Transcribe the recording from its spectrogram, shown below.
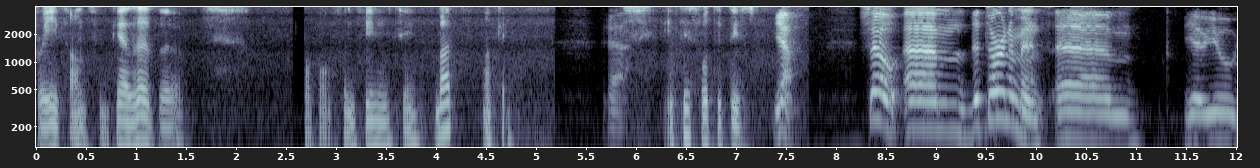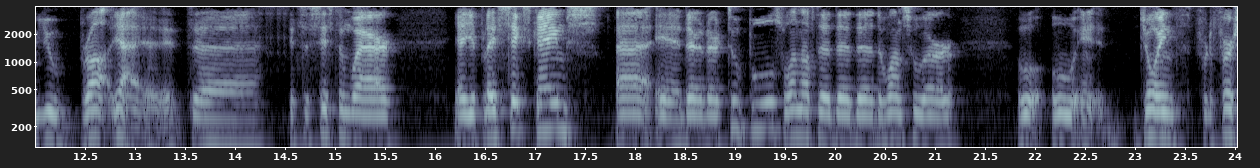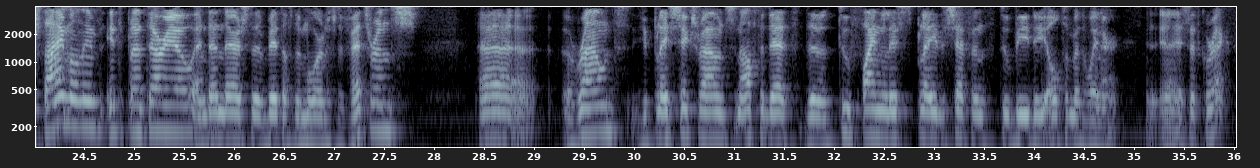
create something. Yeah, that's the problem of Infinity. But okay, Yeah. it is what it is. Yeah. So um, the tournament, um, you you you brought yeah it uh, it's a system where yeah you play six games. Uh, eh, there there are two pools. One of the the, the, the ones who are who who eh, joined for the first time on Interplanetario, and then there's the bit of the more of the veterans uh, round. You play six rounds, and after that, the two finalists play the seventh to be the ultimate winner. Uh, is that correct?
